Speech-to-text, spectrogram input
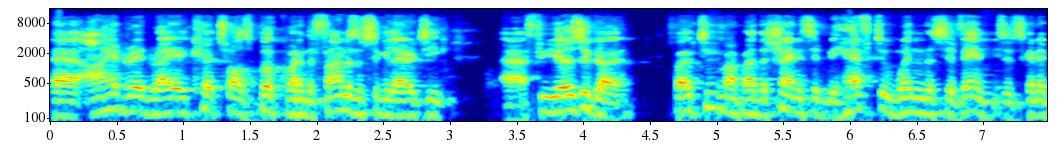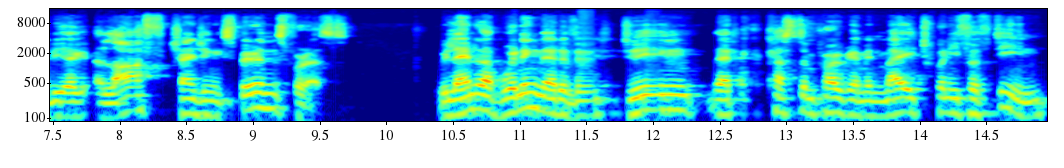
Uh, I had read Ray Kurzweil's book, one of the founders of Singularity, uh, a few years ago. Spoke to my brother Shane and said, "We have to win this event. It's going to be a, a life-changing experience for us." We landed up winning that event, doing that custom program in May 2015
